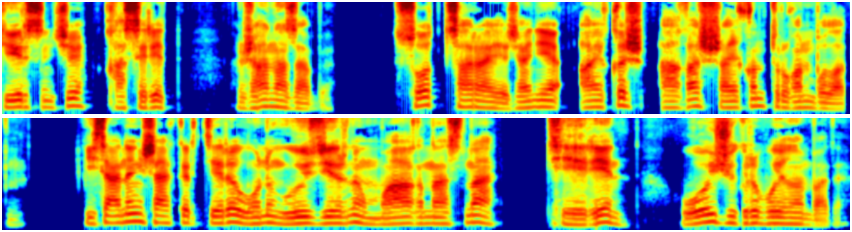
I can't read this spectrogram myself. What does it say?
керісінше қасірет жан азабы сот сарайы және айқыш ағаш шайқын тұрған болатын. Исаның шәкірттері оның өздерінің мағынасына терең ой жүгіріп ойланбады.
